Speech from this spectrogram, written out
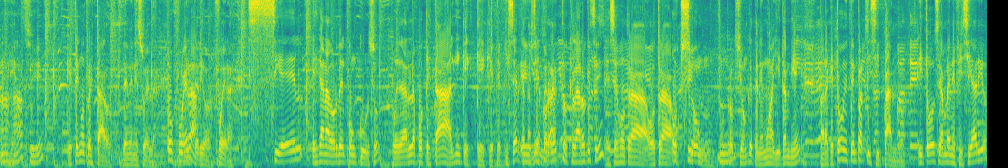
Ajá, sí. Que esté en otro estado de Venezuela. O fuera. Interior, fuera. Si él es ganador del concurso, puede darle la potestad a alguien que, que, esté aquí cerca Eso también. Es correcto, claro que sí. Esa es otra, otra opción, otra opción que tenemos allí también, para que todos estén participando y todos sean beneficiarios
